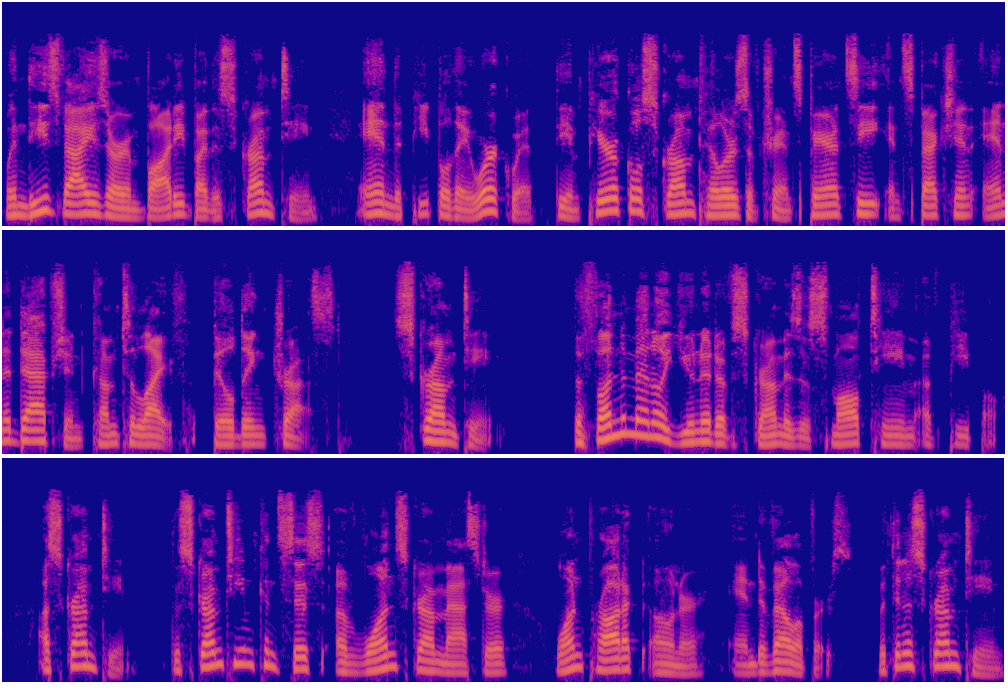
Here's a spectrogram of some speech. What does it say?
When these values are embodied by the Scrum team and the people they work with, the empirical Scrum pillars of transparency, inspection, and adaptation come to life, building trust. Scrum Team The fundamental unit of Scrum is a small team of people, a Scrum team. The Scrum team consists of one Scrum Master, one product owner, and developers. Within a Scrum team,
